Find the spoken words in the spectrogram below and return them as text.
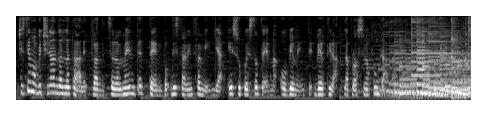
Ci stiamo avvicinando al Natale, tradizionalmente tempo di stare in famiglia e su questo tema ovviamente vertirà la prossima puntata.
